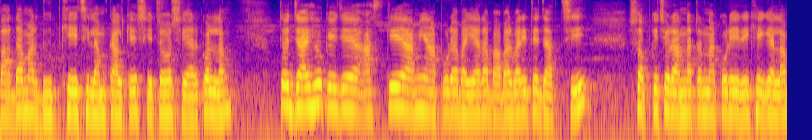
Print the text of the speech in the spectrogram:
বাদাম আর দুধ খেয়েছিলাম কালকে, সেটাও শেয়ার করলাম। তো যাই হোক, এই যে আজকে আমি আপুরা ভাইয়ারা বাবার বাড়িতে যাচ্ছি সব কিছু রান্না টান্না করে রেখে গেলাম।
